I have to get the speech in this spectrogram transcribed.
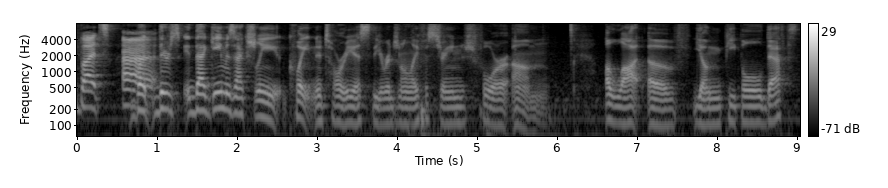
but uh, but there's that game is actually quite notorious. The original Life is Strange for um, a lot of young people deaths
